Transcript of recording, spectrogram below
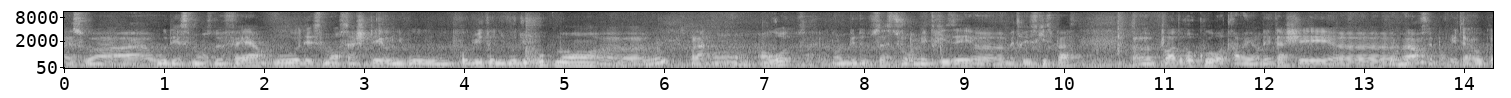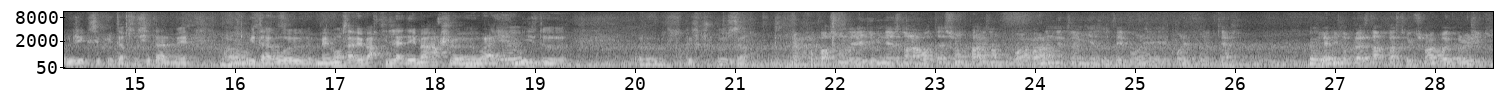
elles soient ou des semences de ferme ou des semences achetées au niveau ou produites au niveau du groupement. Mhm. Voilà, en gros, dans le but de tout ça, c'est toujours maîtriser, maîtriser ce qui se passe. pas de recours aux travailleurs détachés. Mhm. Alors, c'est pas critère écologique, c'est critère sociétal, mais, mais bon, ça fait partie de la démarche. voilà, il y a une mhm. liste de euh, qu'est-ce que je peux faire? La proportion des légumineuses dans la rotation, par exemple, pour avoir une autonomie azotée pour les, pour les producteurs. Mhm. La mise en place d'infrastructures agroécologiques,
